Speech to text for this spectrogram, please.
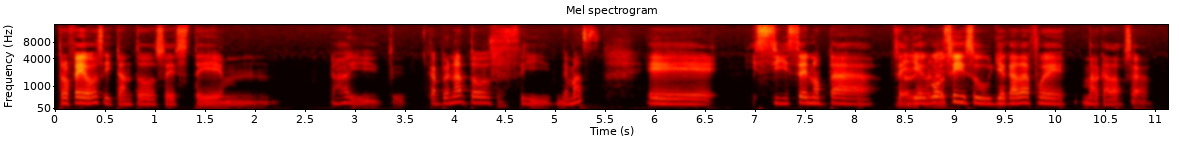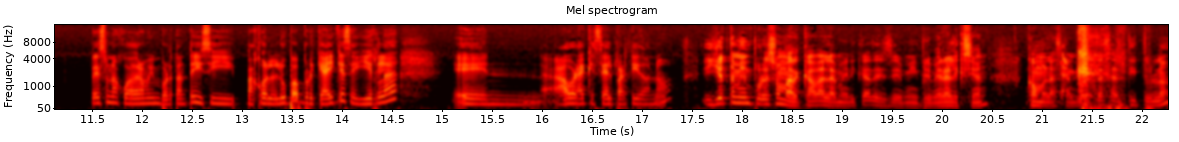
trofeos y tantos, este, mm, ay, campeonatos y demás. Eh, sí se nota, se llegó, sí, su llegada fue marcada, o sea, es una jugadora muy importante y sí bajo la lupa porque hay que seguirla en ahora que sea el partido, ¿no? Y yo también por eso marcaba a la América desde mi primera elección, como las candidatas al título,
